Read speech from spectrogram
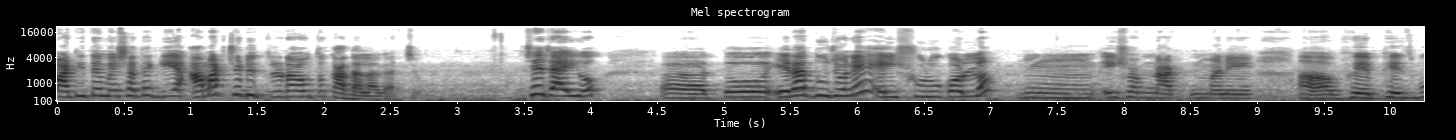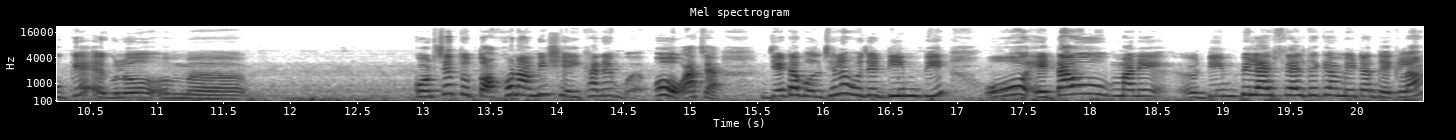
মাটিতে মেশাতে গিয়ে আমার চরিত্রটাও তো কাদা লাগাচ্ছ। সে যাই হোক তো এরা দুজনে এই শুরু করল এইসব নাট মানে ফেসবুকে এগুলো করছে। তো তখন আমি সেইখানে, ও আচ্ছা যেটা বলছিলাম হচ্ছে যে ডিম্পি, ও এটাও মানে ডিম্পি লাইফস্টাইল থেকে আমি এটা দেখলাম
